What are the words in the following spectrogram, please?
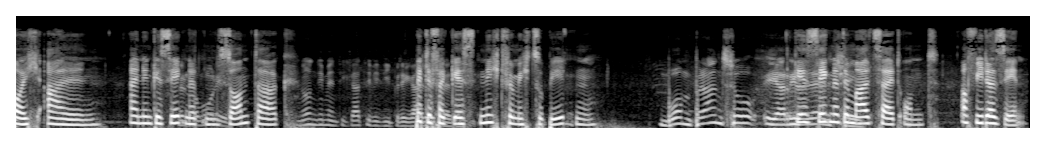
Euch allen einen gesegneten Sonntag. Bitte vergesst nicht für mich zu beten. E Gesegnete Mahlzeit und auf Wiedersehen.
